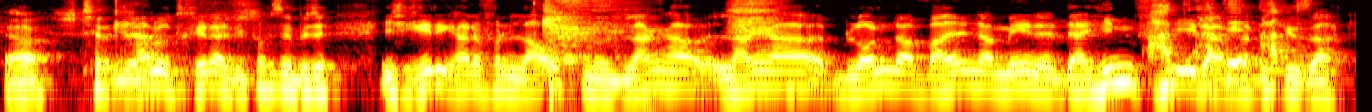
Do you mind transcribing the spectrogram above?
Ja. Stimmt, Carlo ja. Trainert, wie kommst du denn bitte? Ich rede gerade von Laufen und langer, langer, blonder, wallender Mähne. Dahin federn, habe ich gesagt.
